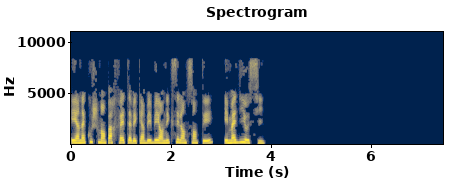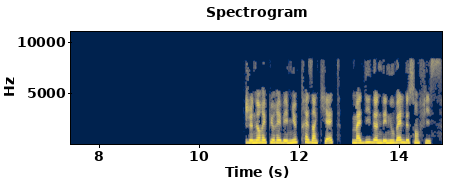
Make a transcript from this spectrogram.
et un accouchement parfait avec un bébé en excellente santé, et Maddy aussi. Je n'aurais pu rêver mieux, très inquiète, Maddy donne des nouvelles de son fils.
